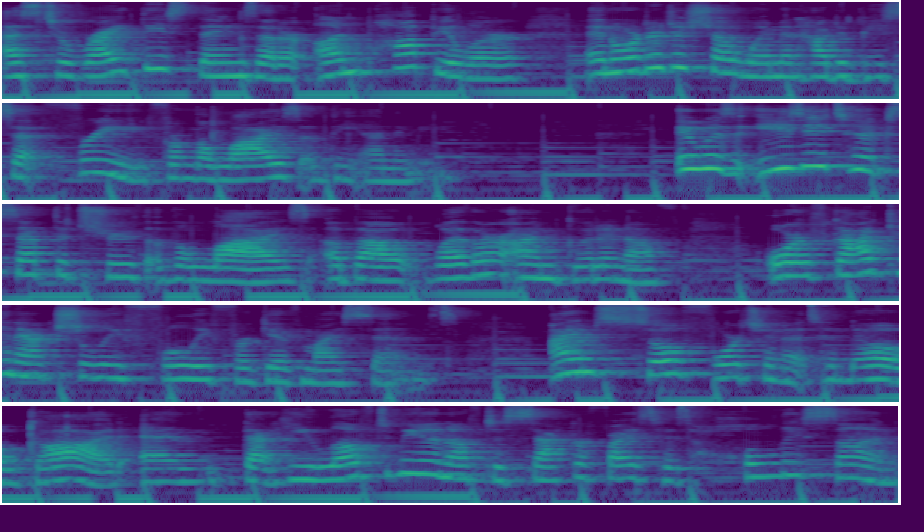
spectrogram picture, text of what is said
as to write these things that are unpopular in order to show women how to be set free from the lies of the enemy. It was easy to accept the truth of the lies about whether I'm good enough or if God can actually fully forgive my sins. I am so fortunate to know God and that He loved me enough to sacrifice His holy Son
